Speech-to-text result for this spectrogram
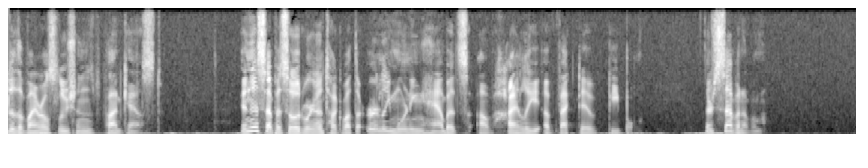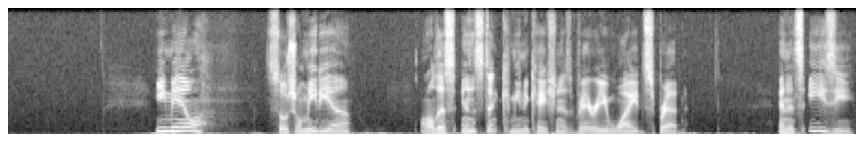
to the Viral Solutions Podcast. In this episode, we're going to talk about the early morning habits of highly effective people. There's seven of them email, social media, all this instant communication is very widespread. And it's easy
